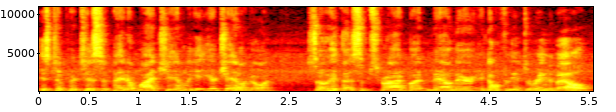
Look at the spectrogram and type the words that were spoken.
is to participate on my channel to get your channel going. So hit that subscribe button down there and don't forget to ring the bell.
